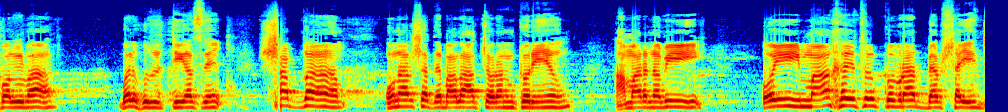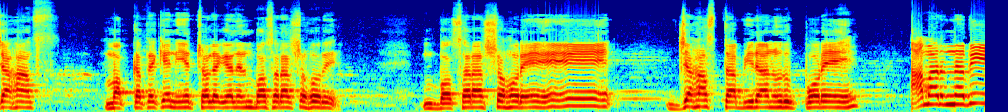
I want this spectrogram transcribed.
বলবা? বলে, হুজুর, ঠিক আছে, সাবধান, ওনার সাথে ভালো আচরণ করিও। আমার নবী ওই মা খাইতুল কোবরার ব্যবসায়ী জাহাজ মক্কা থেকে নিয়ে চলে গেলেন বসরা শহরে। বসরা শহরে জাহাজটা বিরানোর পরে আমার নবী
